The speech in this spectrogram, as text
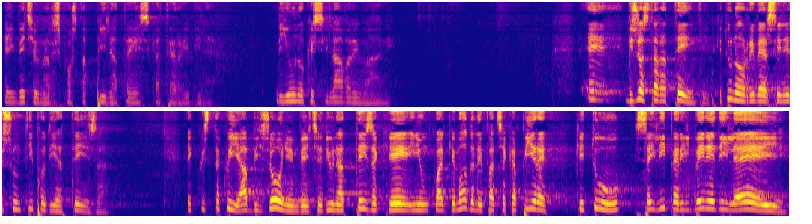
e invece è una risposta pilatesca, terribile, di uno che si lava le mani. E bisogna stare attenti, perché tu non riversi nessun tipo di attesa. E questa qui ha bisogno invece di un'attesa che in un qualche modo le faccia capire che tu sei lì per il bene di lei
